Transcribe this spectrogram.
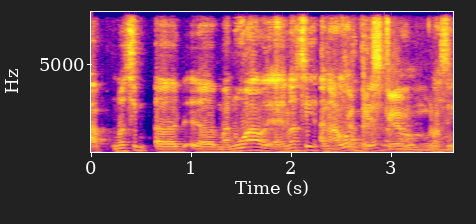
up, masih eh, eh, manual ya masih analog ya. orang masih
